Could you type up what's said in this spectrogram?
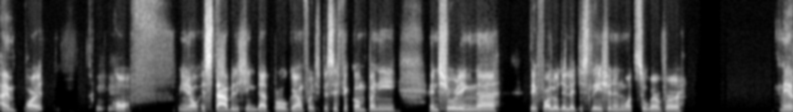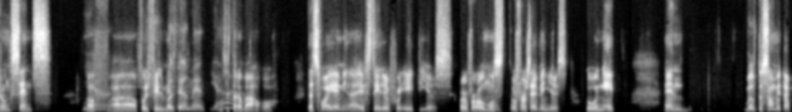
I'm part Mhm. of you know establishing that program for a specific company ensuring na they follow the legislation and whatsoever merong sense of uh, fulfillment Fulfillment. Yeah. sa trabaho ko that's why i mean i've stayed there for eight years or for almost or for seven years going eight and well to sum it up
